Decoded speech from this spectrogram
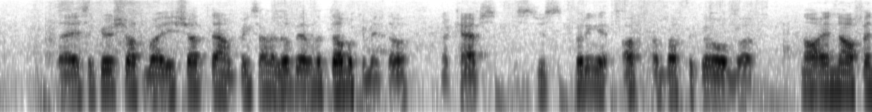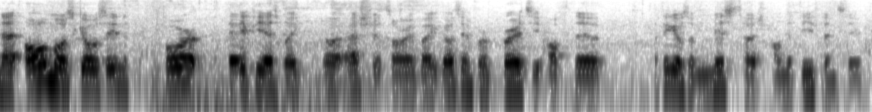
That is a good shot, but he shut down. Brings out a little bit of a double commit though. Now Caps is just putting it up above the goal, but not enough. And that almost goes in for APS, by uh, Astrid, sorry, but it goes in for Bertie off the. I think it was a mistouch on the defense here.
